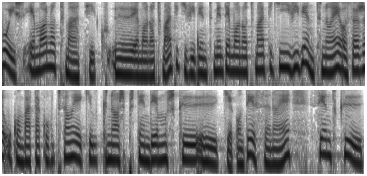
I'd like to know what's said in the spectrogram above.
Pois, é monotemático. Eh, é monotemático, evidentemente é monotemático e evidente, não é? Ou seja, o combate à corrupção é aquilo que nós pretendemos que, eh, que aconteça, não é? Sendo que,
